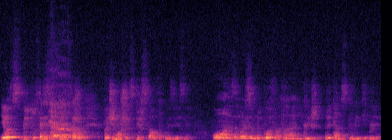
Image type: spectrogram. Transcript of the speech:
И вот сходите, я скажу, почему Шекспир стал такой известный. Он изобразил любовь Радхарани Кришны. Британцы-то были.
